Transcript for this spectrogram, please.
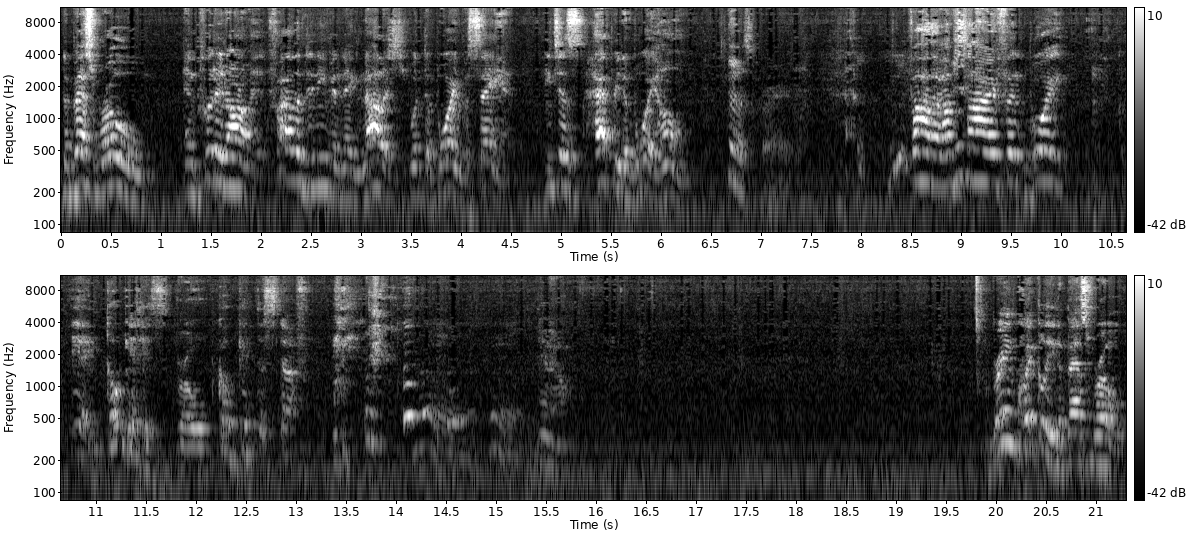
the best robe and put it on. Father didn't even acknowledge what the boy was saying. He just happy the boy home. That's right. Father, I'm sorry for the boy. Yeah, go get his robe. Go get the stuff. You know. Bring quickly the best robe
